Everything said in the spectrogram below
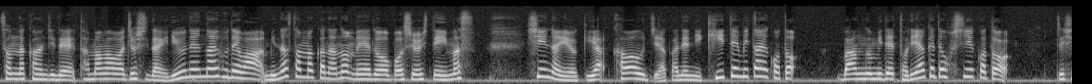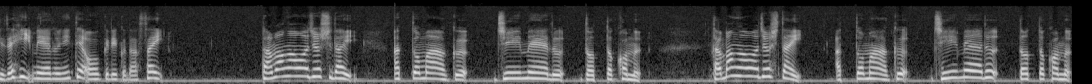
そんな感じで玉川女子大留年ナイフでは皆様からのメールを募集しています。椎名結城や川内茜に聞いてみたいこと番組で取り上げてほしいことぜひぜひメールにてお送りください。玉川女子大アットマーク gmail.com 玉川女子大アットマーク gmail.com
